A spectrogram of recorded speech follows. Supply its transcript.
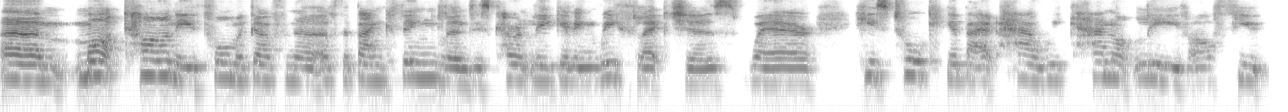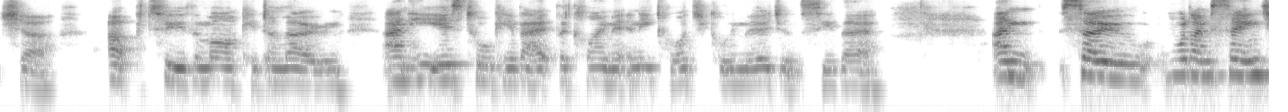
Um, Mark Carney, former governor of the Bank of England, is currently giving Reith lectures where he's talking about how we cannot leave our future up to the market alone. And he is talking about the climate and ecological emergency there. And so, what I'm saying to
